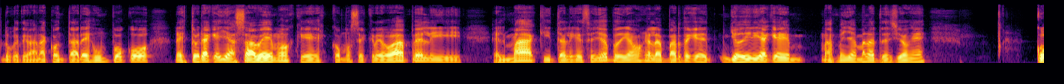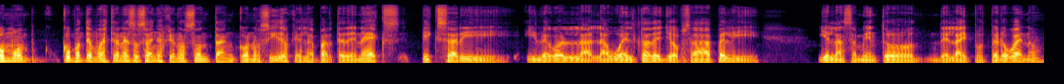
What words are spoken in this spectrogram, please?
lo que te van a contar es un poco la historia que ya sabemos que es cómo se creó Apple y el Mac y tal y qué sé yo, pero digamos que la parte que yo diría que más me llama la atención es cómo, cómo te muestran esos años que no son tan conocidos, que es la parte de Next, Pixar y, y luego la, la vuelta de Jobs a Apple y, y el lanzamiento del iPod. Pero bueno,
